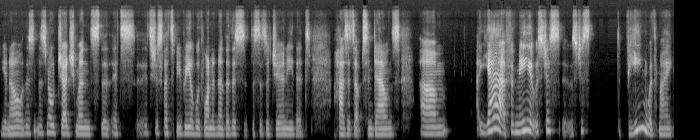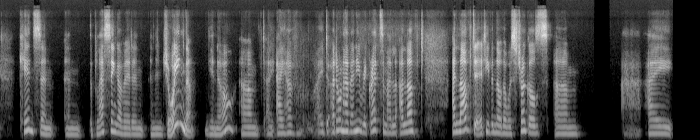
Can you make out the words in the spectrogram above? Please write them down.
You know, there's there's no judgments. It's it's just let's be real with one another. This this is a journey that has its ups and downs. Um, yeah, for me, it was just it was just being with my kids and and the blessing of it and and enjoying them. You know, um, I, I have I, I don't have any regrets, and I I loved I loved it, even though there were struggles. Um, I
